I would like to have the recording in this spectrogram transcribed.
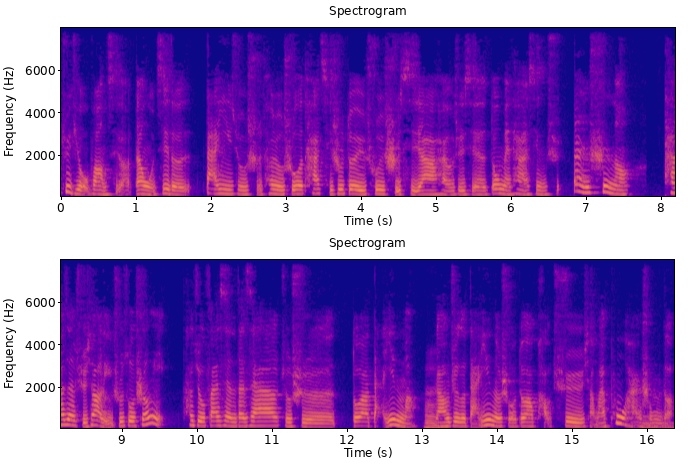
具体我忘记了，但我记得大意就是，他就说他其实对于出去实习啊，还有这些都没太大兴趣，但是呢，他在学校里一直做生意，他就发现大家就是都要打印嘛，然后这个打印的时候都要跑去小卖铺还是什么的，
